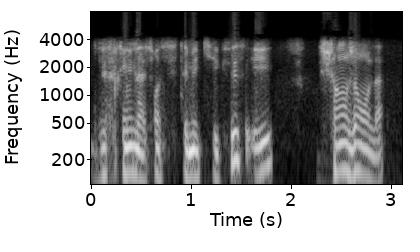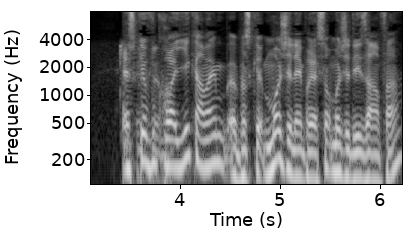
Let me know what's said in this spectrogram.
discrimination systémique qui existe et changeons-la. Est-ce que vous croyez quand même, euh, parce que moi j'ai l'impression, moi j'ai des enfants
